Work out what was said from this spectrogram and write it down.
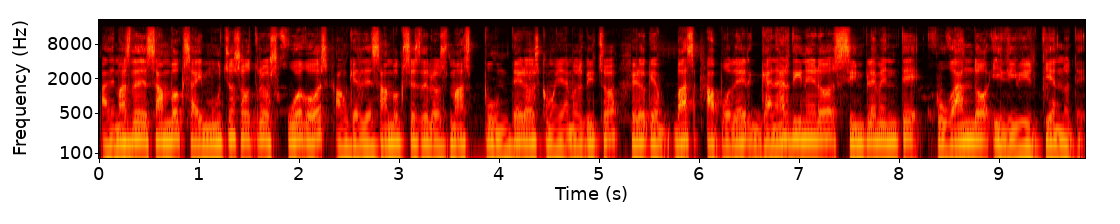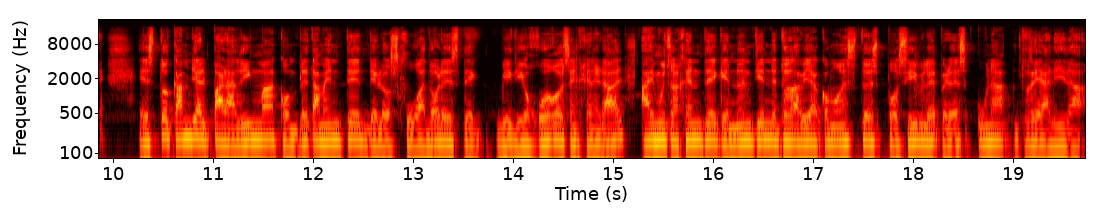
Además de The Sandbox hay muchos otros juegos, aunque el de Sandbox es de los más punteros, como ya hemos dicho, pero que vas a poder ganar dinero simplemente jugando y divirtiéndote. Esto cambia el paradigma completamente de los jugadores de videojuegos en general. Hay mucha gente que no entiende todavía cómo esto es posible, pero es una realidad.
